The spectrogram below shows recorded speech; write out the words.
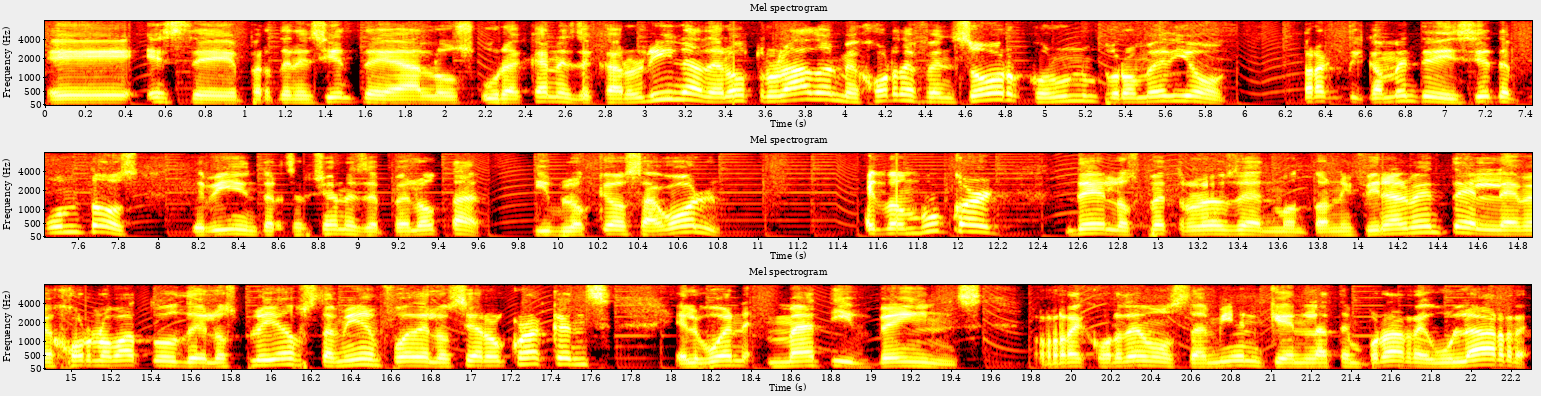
eh, este perteneciente a los Huracanes de Carolina. Del otro lado, el mejor defensor con un promedio prácticamente 17 puntos debido a intercepciones de pelota y bloqueos a gol. Evan Booker de los Petroleros de Edmonton. Y finalmente, el mejor novato de los playoffs también fue de los Seattle Krakens, el buen Matty Baines. Recordemos también que en la temporada regular,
